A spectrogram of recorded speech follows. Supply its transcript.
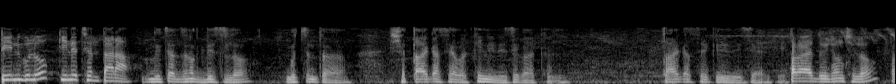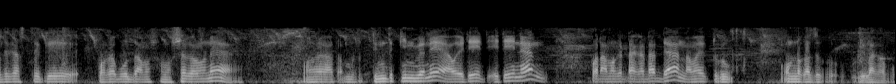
টিনগুলো কিনেছেন তারা। দুই চারজনক দিছিল। বুঝছেন তো? সে তার কাছে আবার কিনে নিয়েছে কয়েকখান তার কাছে কিনে নিয়েছে আর কি। প্রায় দুইজন ছিল। তাদের কাছ থেকে ওরা বলতো আমার সমস্যার কারণে আমরা- তুমি তো কিনবে না এটাই এটাই নেন পর আমাকে টাকাটা দেন আমি একটু অন্য কাজে লাগাবো।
